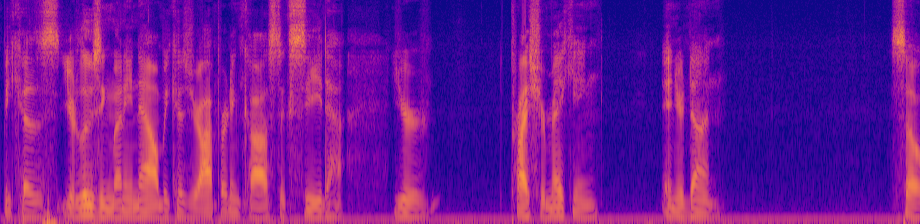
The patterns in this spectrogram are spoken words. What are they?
because you're losing money now because your operating costs exceed your price you're making and you're done so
